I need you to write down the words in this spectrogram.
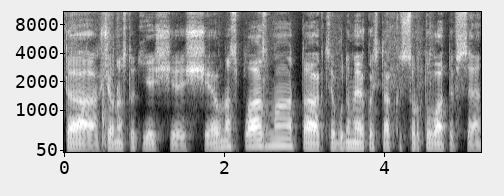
Так, що в нас тут є ще? Ще в нас плазма. Так, це будемо якось так сортувати все.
